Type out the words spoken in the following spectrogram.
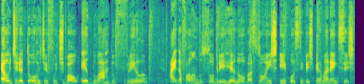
é o diretor de futebol Eduardo Freeland. Ainda falando sobre renovações e possíveis permanências,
